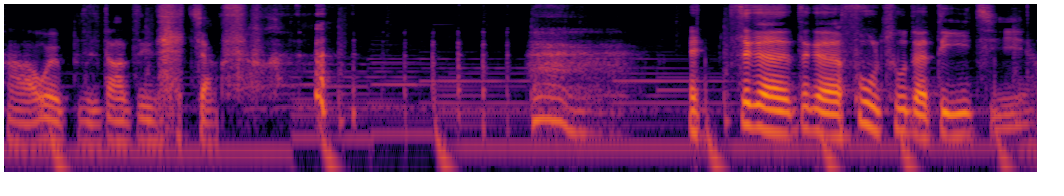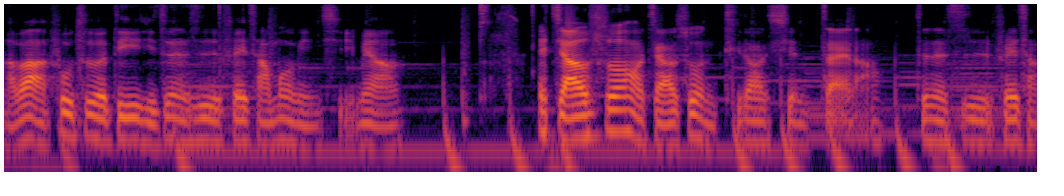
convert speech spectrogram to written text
啊，我也不知道自己在讲什么。哎、这个这个复出的第一集，好不好？复出的第一集真的是非常莫名其妙。哎、假如说哈，假如说你听到现在啦，真的是非常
